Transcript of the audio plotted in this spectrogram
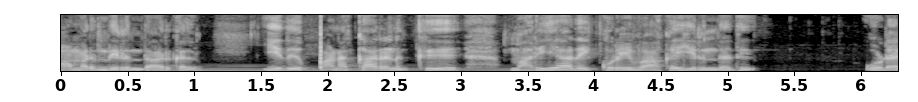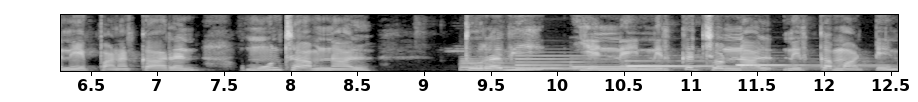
அமர்ந்திருந்தார்கள். இது பணக்காரனுக்கு மரியாதை குறைவாக இருந்தது. உடனே பணக்காரன் மூன்றாம் நாள் துறவி என்னை நிற்கச் சொன்னால் நிற்க மாட்டேன்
